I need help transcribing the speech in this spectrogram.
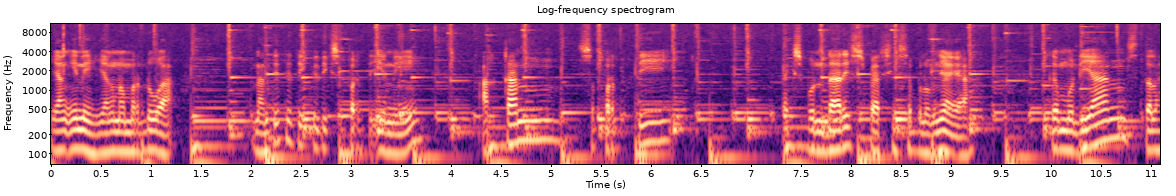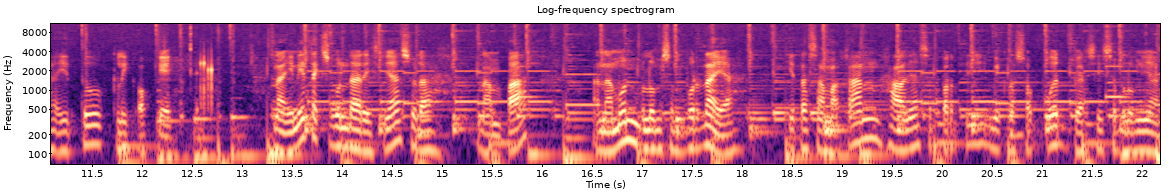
Yang ini yang nomor 2 nanti titik-titik seperti ini akan seperti teks bondaris versi sebelumnya ya. Kemudian setelah itu klik OK. Nah ini teks bondarisnya sudah nampak namun belum sempurna ya. Kita samakan halnya seperti Microsoft Word versi sebelumnya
